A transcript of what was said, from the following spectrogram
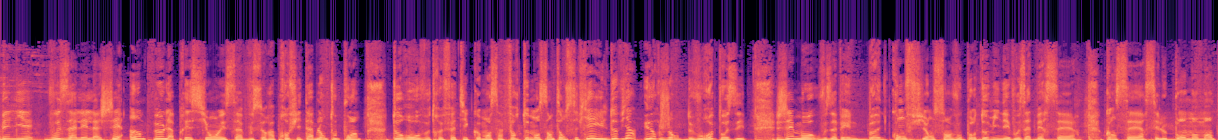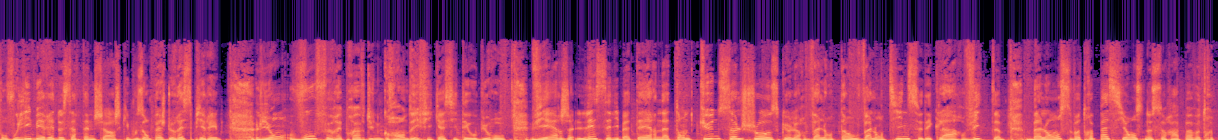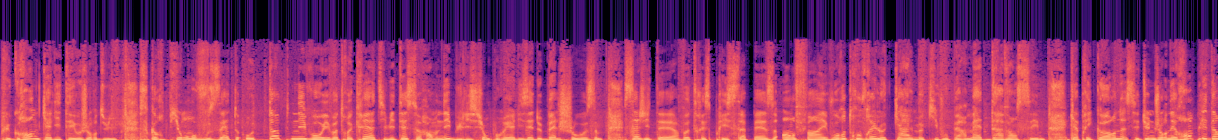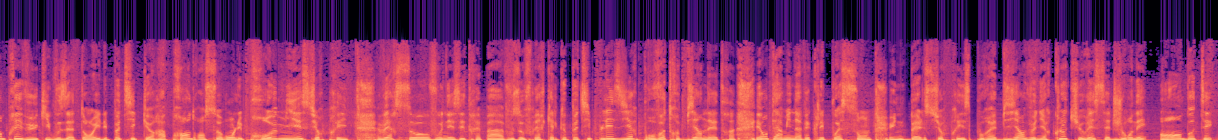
Bélier, vous allez lâcher un peu la pression et ça vous sera profitable en tout point. Taureau, votre fatigue commence à fortement s'intensifier et il devient urgent de vous reposer. Gémeaux, vous avez une bonne confiance en vous pour dominer vos adversaires. Cancer, c'est le bon moment pour vous libérer de certaines charges qui vous empêchent de respirer. Lion, vous ferez preuve d'une grande efficacité au bureau. Vierge, les célibataires n'attendent qu'une seule chose, que leur Valentin ou Valentine se déclare vite. Balance, votre patience ne pas votre plus grande qualité aujourd'hui. Scorpion, vous êtes au top niveau et votre créativité sera en ébullition pour réaliser de belles choses. Sagittaire, votre esprit s'apaise enfin et vous retrouverez le calme qui vous permet d'avancer. Capricorne, c'est une journée remplie d'imprévus qui vous attend et les petits cœurs à prendre en seront les premiers surpris. Verseau, vous n'hésiterez pas à vous offrir quelques petits plaisirs pour votre bien-être. Et on termine avec les poissons. Une belle surprise pourrait bien venir clôturer cette journée en beauté.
